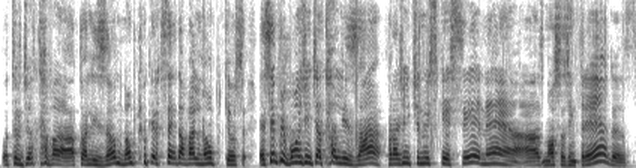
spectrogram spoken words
outro dia eu estava atualizando, não porque eu queria sair da Vale, não, porque eu... é sempre bom a gente atualizar para a gente não esquecer, né, as nossas entregas.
